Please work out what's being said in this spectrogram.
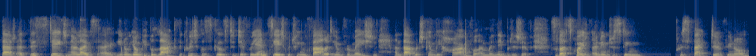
that at this stage in their lives, uh, you know, young people lack the critical skills to differentiate between valid information and that which can be harmful and manipulative. So that's quite an interesting perspective, you know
